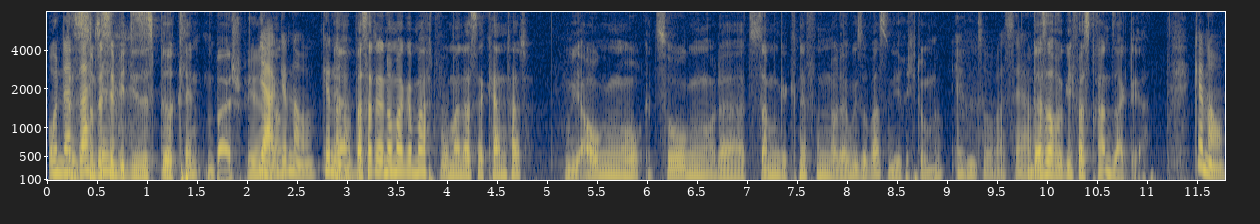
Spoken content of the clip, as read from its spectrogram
Und dann Das ist so ein bisschen wie dieses Bill Clinton-Beispiel. ja, ne? genau, genau. Ja. Was hat er nochmal gemacht, wo man das erkannt hat? Irgendwie Augen hochgezogen oder zusammengekniffen oder irgendwie sowas in die Richtung, ne? Irgend sowas, ja. Und da ist auch wirklich was dran, sagt er. Genau.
